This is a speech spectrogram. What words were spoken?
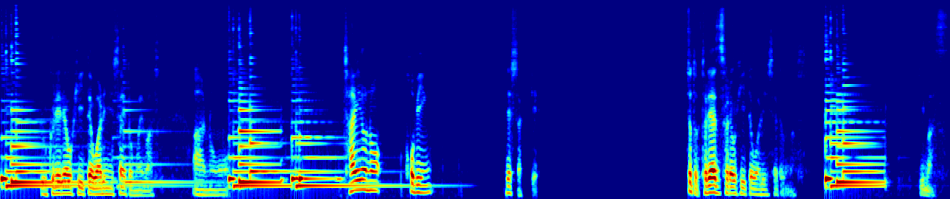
と、ウクレレを弾いて終わりにしたいと思います。あの、茶色の小瓶でしたっけ？ちょっととりあえずそれを弾いて終わりにしたいと思います。いきます。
